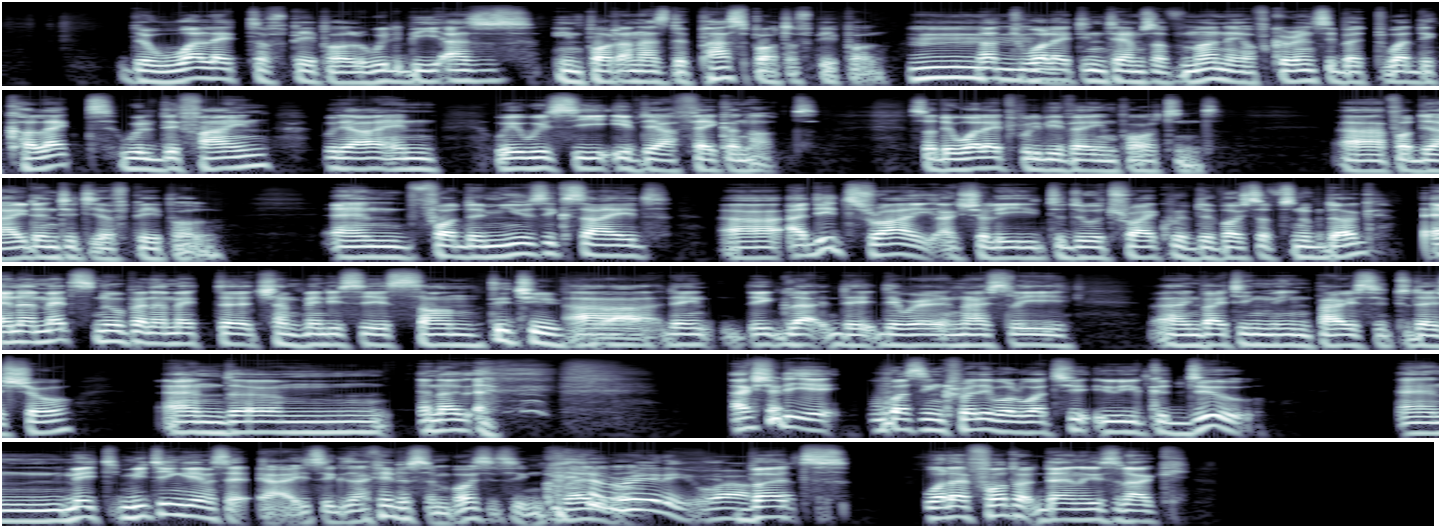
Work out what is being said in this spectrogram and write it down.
the wallet of people will be as important as the passport of people. Not wallet in terms of money, of currency, but what they collect will define who they are, and we will see if they are fake or not. So the wallet will be very important uh, for the identity of people. And for the music side, uh, I did try actually to do a track with the voice of Snoop Dogg, and I met Snoop and I met uh, Champ Mendes' son. Did you? Uh, They they they they were nicely uh, inviting me in Paris to their show, and um, and I actually it was incredible what you, you could do. And meet, meeting him, I said, "Yeah, it's exactly the same voice. It's incredible." Really? Wow. But what I thought then is like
